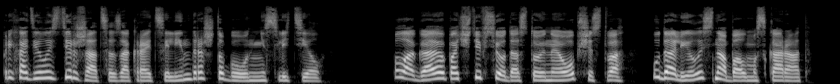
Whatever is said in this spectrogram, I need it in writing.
приходилось держаться за край цилиндра, чтобы он не слетел. Полагаю, почти все достойное общество удалилось на бал-маскарад.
